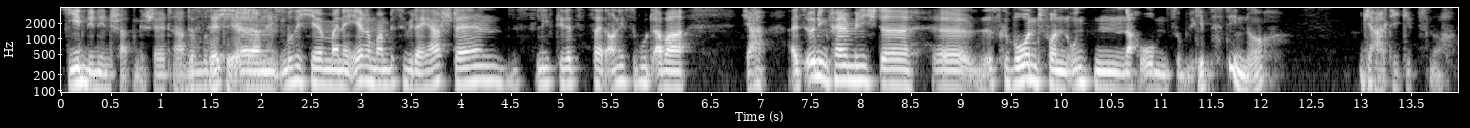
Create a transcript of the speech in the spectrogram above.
jeden in den Schatten gestellt habe. Ja, muss, ich, ja ähm, muss ich hier meine Ehre mal ein bisschen wiederherstellen. Das lief die letzte Zeit auch nicht so gut, aber ja, als Oerding-Fan bin ich da, äh, es gewohnt, von unten nach oben zu blicken. Gibt's die noch? Ja, die gibt's noch.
